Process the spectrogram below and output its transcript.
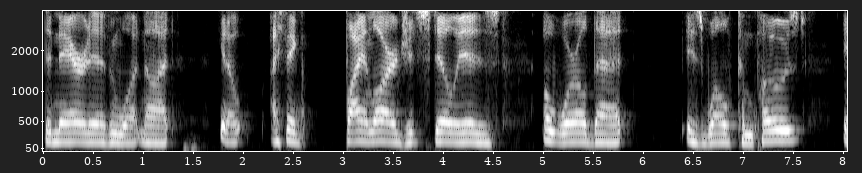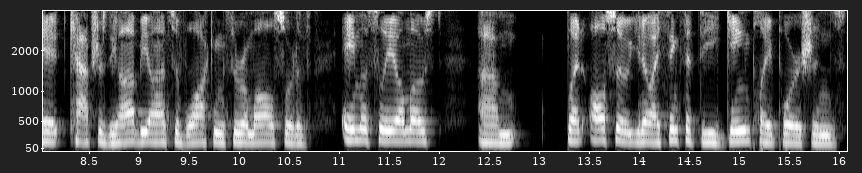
the narrative and whatnot, you know, I think by and large, it still is a world that is well composed. It captures the ambiance of walking through a mall sort of aimlessly almost. Um, but also, you know, I think that the gameplay portions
